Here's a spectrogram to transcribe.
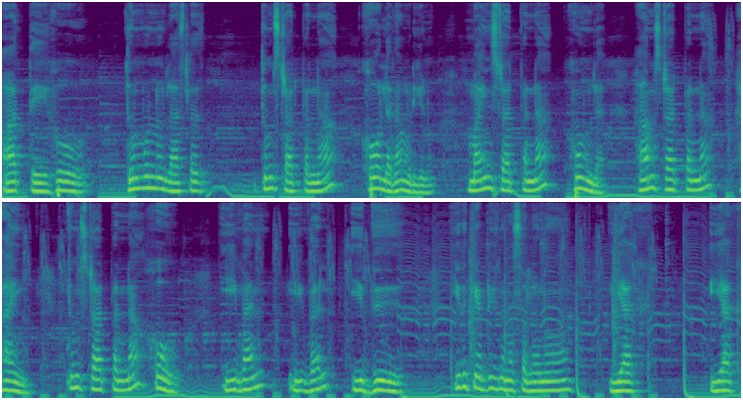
ஆத்தே ஹோ. தும்முன்னு லாஸ்ட்டில் தும் ஸ்டார்ட் பண்ணால் ஹோவில் தான் முடியணும். மைன் ஸ்டார்ட் பண்ணால் ஹூமில். ஹாம் ஸ்டார்ட் பண்ணால் ஹைங் தும் ஸ்டார்ட் பண்ணால் ஹோ. இவன் இவள் இது. இதுக்கு எப்படி நம்ம சொல்லணும்? யக் யக்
